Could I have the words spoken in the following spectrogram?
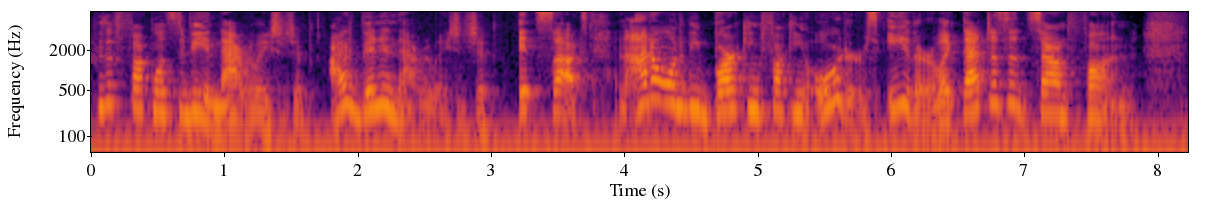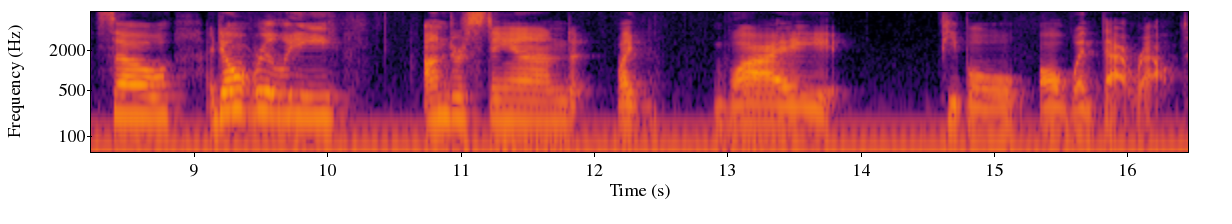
who the fuck wants to be in that relationship? I've been in that relationship. It sucks. And i don't want to be barking fucking orders either. Like that doesn't sound fun. So i don't really understand like why people all went that route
